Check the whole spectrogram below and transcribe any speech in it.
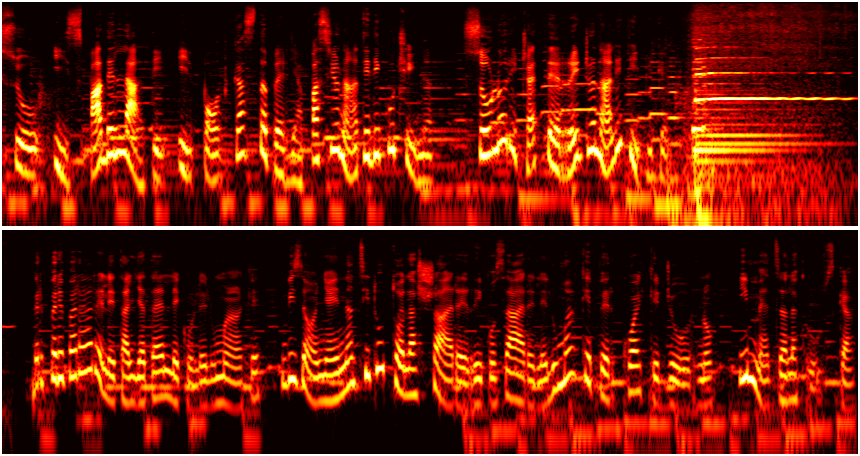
su I Spadellati, il podcast per gli appassionati di cucina. Solo ricette regionali tipiche. Per preparare le tagliatelle con le lumache bisogna innanzitutto lasciare riposare le lumache per qualche giorno in mezzo alla crusca.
